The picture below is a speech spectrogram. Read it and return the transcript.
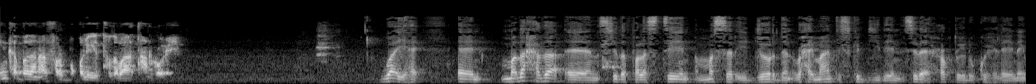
in ka badan afar boqol iyo toddobaatan ruux waayahay madaxda sida falastiin masar iyo jordan waxay maanta iska diideen sida ay xogtaydu ku heleynay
